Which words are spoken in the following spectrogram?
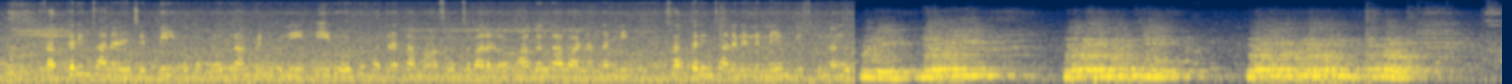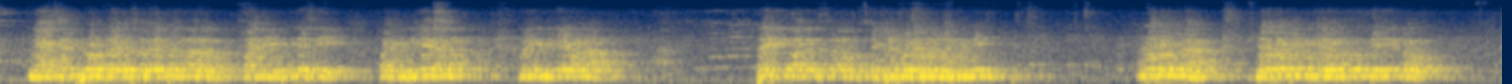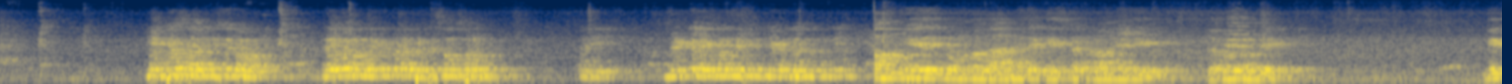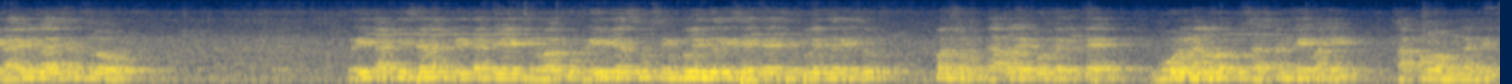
సత్కరించాలని చెప్పి ఒక ప్రోగ్రాం పెట్టుకుని ఈ రోడ్డు భద్రతా మాసోత్సవాలలో భాగంగా వాళ్ళందరినీ సత్కరించాలని నిర్ణయం తీసుకున్నందుకు మరి యాక్సిడెంట్ రోడ్ డ్రైవర్స్ ఎవరైతే ఉన్నారో వారిని ఎంపిక చేసి వారికి విజయనగరం మరియు విజయవాడ ట్రైనింగ్ కాలేజెస్లో శిక్షణ కూడా ఇవ్వడం జరిగింది. అదేవిధంగా ఇరవై రెండు ఇరవై మూడు ఏపీఎస్ డ్రైవర్ అందరికీ కూడా ప్రతి సంవత్సరం మెడికల్ ఎగ్జామినేషన్ చేయడం జరుగుతుంది. ఏదైతే ఉందో దాని మీదే కేసు కట్టడం అనేది జరుగుతుంది. మీ driving లైసెన్స్లో three thirty seven three thirty eight ఇది వరకు ప్రీవియస్ సింపుల్ ఇంజరీస్ అయితే సింపుల్ ఇంజరీస్ కొంచెం దెబ్బలు ఎక్కువ తగిలితే మూడు నెలల వరకు సస్పెండ్ చేయమని చట్టంలో ఉందండి.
